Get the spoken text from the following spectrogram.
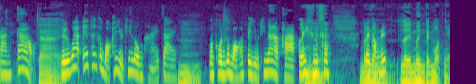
การก้าวใช่หรือว่าเอ๊ะท่านก็บอกให้อยู่ที่ลมหายใจอืมบางคนก็บอกให้ไปอยู่ที่หน้าผากเลยนะคะมันเลยทำให้มันเลยมึนไปหมดไง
